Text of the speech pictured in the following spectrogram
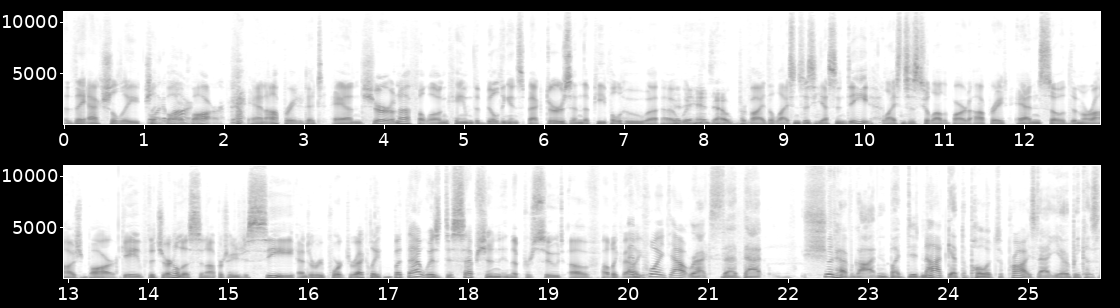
They actually Bought a bought a bar. bar and operated it. And sure enough, along came the building inspectors and the people who uh, uh, would hands out. provide the licenses. Yes, indeed. Licenses to allow the bar to operate. And so the Mirage Bar gave the journalists an opportunity to see and to report directly, but that was deception in the pursuit of public value. And point out, Rex, that that should have gotten, but did not get the Pulitzer Prize that year because,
